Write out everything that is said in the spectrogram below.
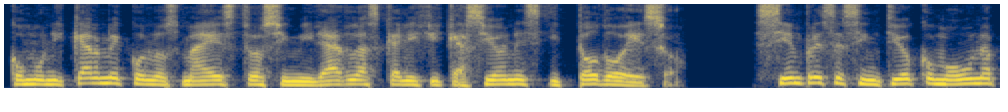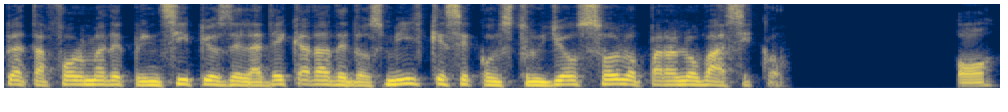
comunicarme con los maestros y mirar las calificaciones y todo eso. Siempre se sintió como una plataforma de principios de la década de 2000 que se construyó solo para lo básico. O,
